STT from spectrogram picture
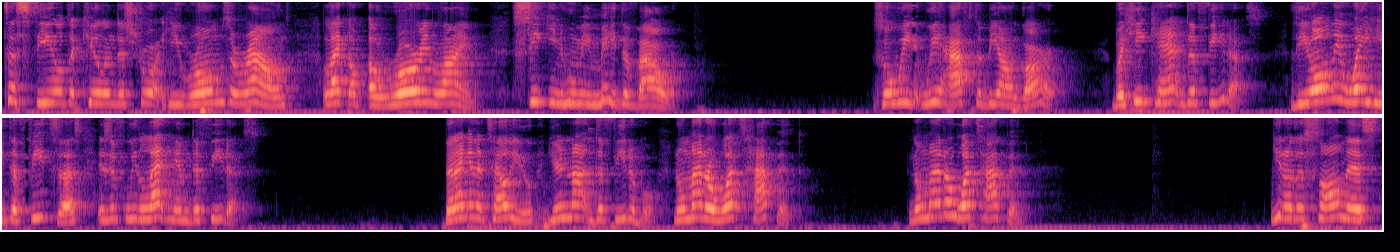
to steal, to kill, and destroy. He roams around like a, a roaring lion, seeking whom he may devour. So we, we have to be on guard. But he can't defeat us. The only way he defeats us is if we let him defeat us. But I'm going to tell you, you're not defeatable. No matter what's happened. No matter what's happened. You know, the psalmist,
